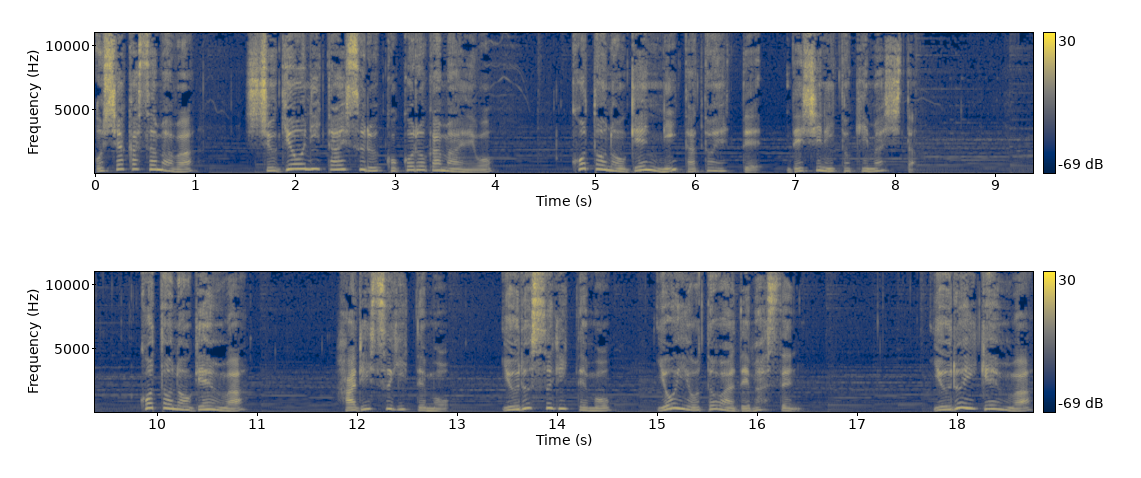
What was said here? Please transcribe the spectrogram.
お釈迦様は修行に対する心構えを琴の弦に例えて弟子に説きました。琴の弦は張りすぎても緩すぎても良い音は出ません。緩い弦は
